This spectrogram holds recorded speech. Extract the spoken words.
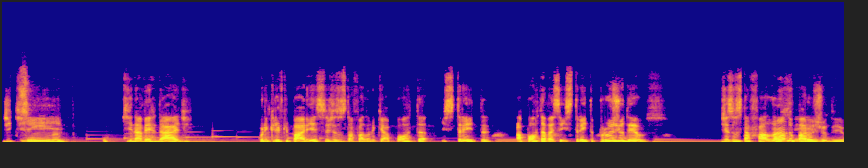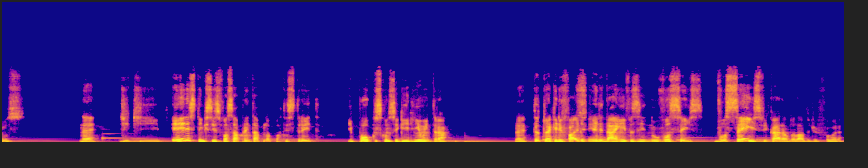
De que Sim, o que na verdade, por incrível que pareça, Jesus está falando que a porta estreita, a porta vai ser estreita para os judeus. Jesus está falando Sim. para os judeus né? De que eles têm que se esforçar para entrar pela porta estreita. E poucos conseguiriam entrar. Né? Tanto é que ele, ele, ele dá ênfase no vocês. Vocês ficarão do lado de fora.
